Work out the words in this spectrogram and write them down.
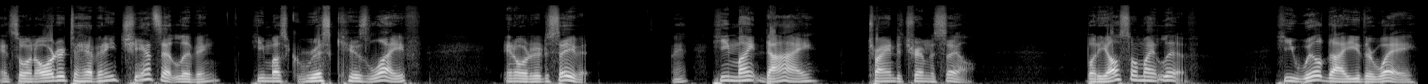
And so, in order to have any chance at living, he must risk his life in order to save it. Right? He might die trying to trim the sail, but he also might live. He will die either way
